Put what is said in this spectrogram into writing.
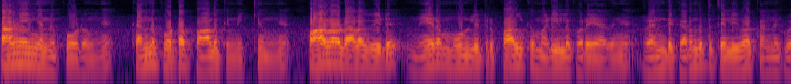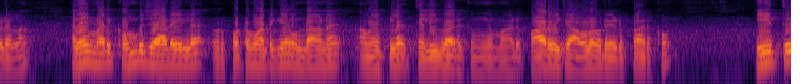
காங்கைங்கன்று போடுங்க. கன்று போட்டால் பாலுக்கு நிற்குங்க பாலோட அளவீடு நேரம் மூணு லிட்டர் பாலுக்கு மடியில் குறையாதுங்க. ரெண்டு கறந்துட்டு தெளிவாக கண்ணுக்கு விடலாம். அதே மாதிரி கொம்பு ஜாடையில் ஒரு பொட்டை மாட்டுக்கே உண்டான அமைப்பில் தெளிவாக இருக்குங்க மாடு. பார்வைக்கு அவ்வளோ ஒரு எடுப்பாக இருக்கும். ஈத்து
